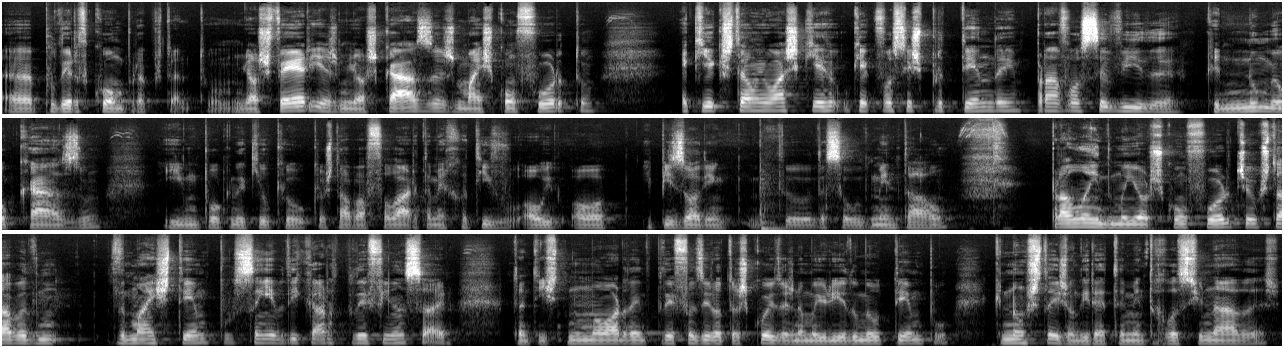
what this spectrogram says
uh, poder de compra, portanto, melhores férias, melhores casas, mais conforto. Aqui a questão eu acho que é o que é que vocês pretendem para a vossa vida, que no meu caso, e um pouco daquilo que eu, que eu estava a falar também relativo ao, ao episódio do, da saúde mental, para além de maiores confortos, eu gostava de, de mais tempo sem abdicar de poder financeiro. Portanto, isto numa ordem de poder fazer outras coisas na maioria do meu tempo que não estejam diretamente relacionadas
